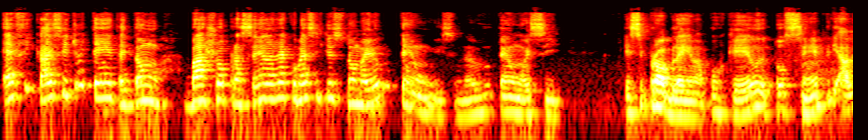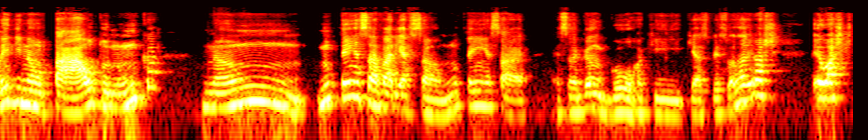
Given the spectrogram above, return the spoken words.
é ficar em 180. Então, baixou para 100, ela já começa a sentir sintoma. Eu não tenho isso, né? eu não tenho esse, esse problema, porque eu estou sempre, além de não estar tá alto nunca, não não tem essa variação, não tem essa, essa gangorra que, que as pessoas. Eu acho, eu acho que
